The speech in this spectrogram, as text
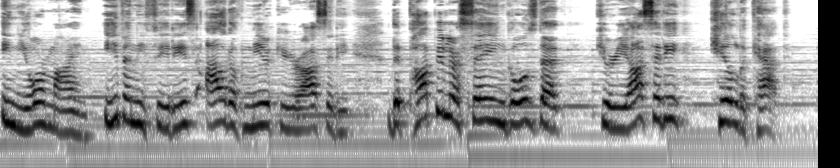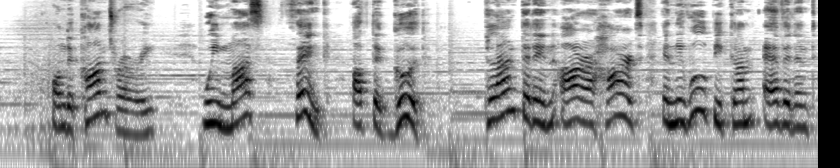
in your mind, even if it is out of mere curiosity. The popular saying goes that curiosity killed the cat. On the contrary, we must think of the good planted in our hearts and it will become evident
